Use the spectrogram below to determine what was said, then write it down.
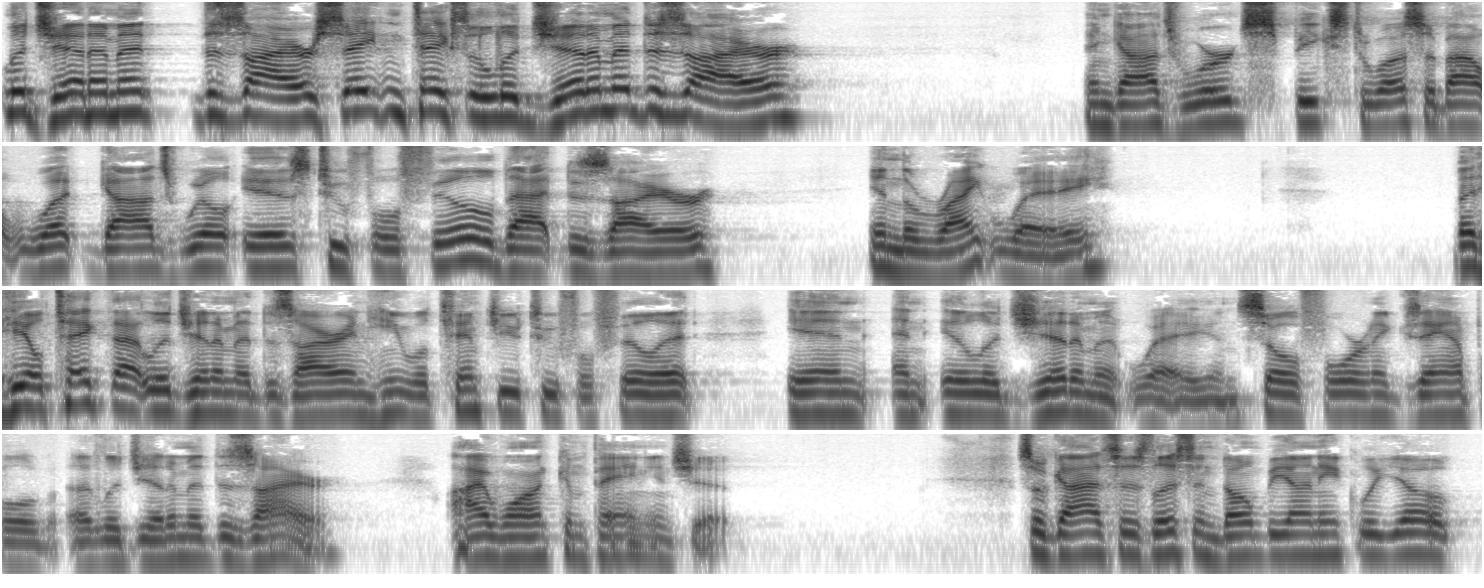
legitimate desire. Satan takes a legitimate desire and God's word speaks to us about what God's will is to fulfill that desire in the right way. But he'll take that legitimate desire and he will tempt you to fulfill it in an illegitimate way. And so, for an example, a legitimate desire, I want companionship. So God says, listen, don't be unequally yoked.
